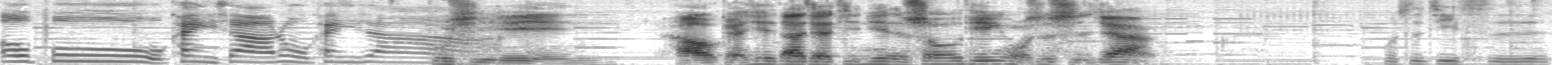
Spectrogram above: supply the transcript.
哦不，我看一下，让我看一下。不，行。好，感谢大家今天的收听，我是石匠。我是祭司，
